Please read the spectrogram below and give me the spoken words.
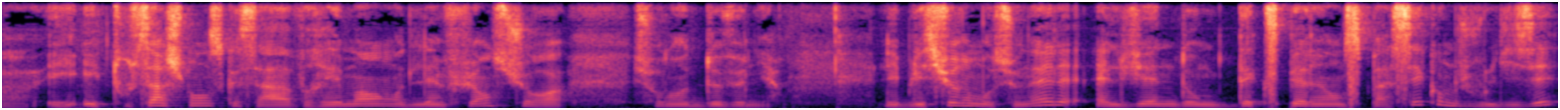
euh, et, tout ça, je pense que ça a vraiment de l'influence sur, sur notre devenir. Les blessures émotionnelles, elles viennent donc d'expériences passées, comme je vous le disais,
